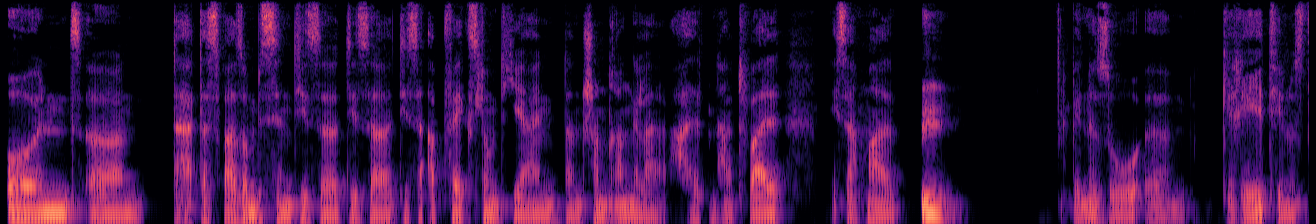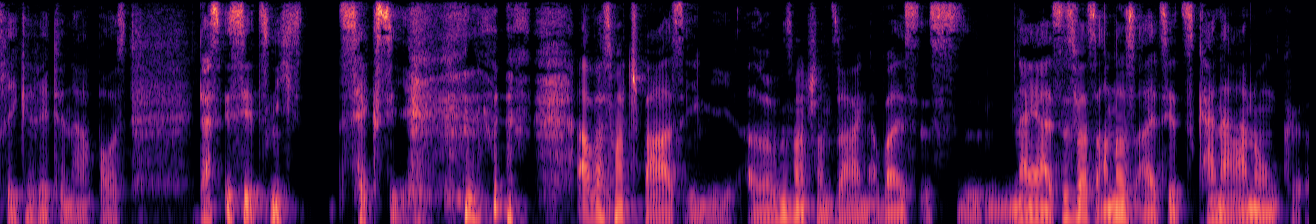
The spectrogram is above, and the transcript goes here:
Und ähm, da, das war so ein bisschen diese, diese, diese Abwechslung, die einen dann schon dran gehalten hat, weil ich sag mal, wenn du so ähm, Geräte, Industriegeräte nachbaust, das ist jetzt nicht sexy. Aber es macht Spaß irgendwie. Also muss man schon sagen. Aber es ist, naja, es ist was anderes als jetzt, keine Ahnung, äh,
